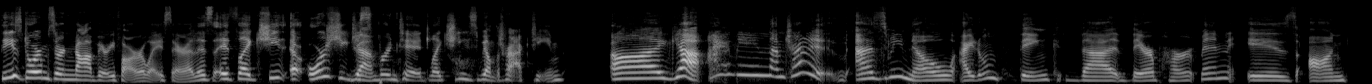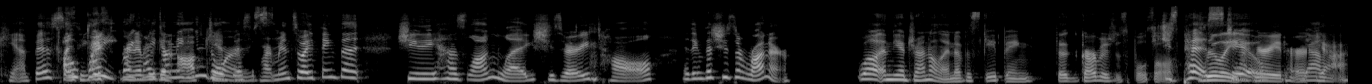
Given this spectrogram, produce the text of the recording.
These dorms are not very far away, Sarah. This it's like she uh, or she just Yeah. sprinted. Like she needs to be on the track team. Uh yeah, I mean, I'm trying to as we know, I don't think that their apartment is on campus. I Oh, think right, it's kind right, of right, like they're an off-campus dorms. apartment. So I think that she has long legs, she's very tall. I think that she's a runner. Well, and the adrenaline of escaping the garbage disposal She's pissed, really too. carried her. Yeah. Yeah.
